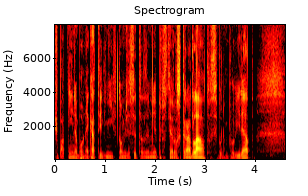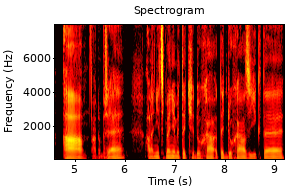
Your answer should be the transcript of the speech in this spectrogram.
špatný nebo negativní v tom, že se ta země prostě rozkradla, to si budeme povídat. A, a dobře, ale nicméně mi teď, dochá, teď dochází k té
